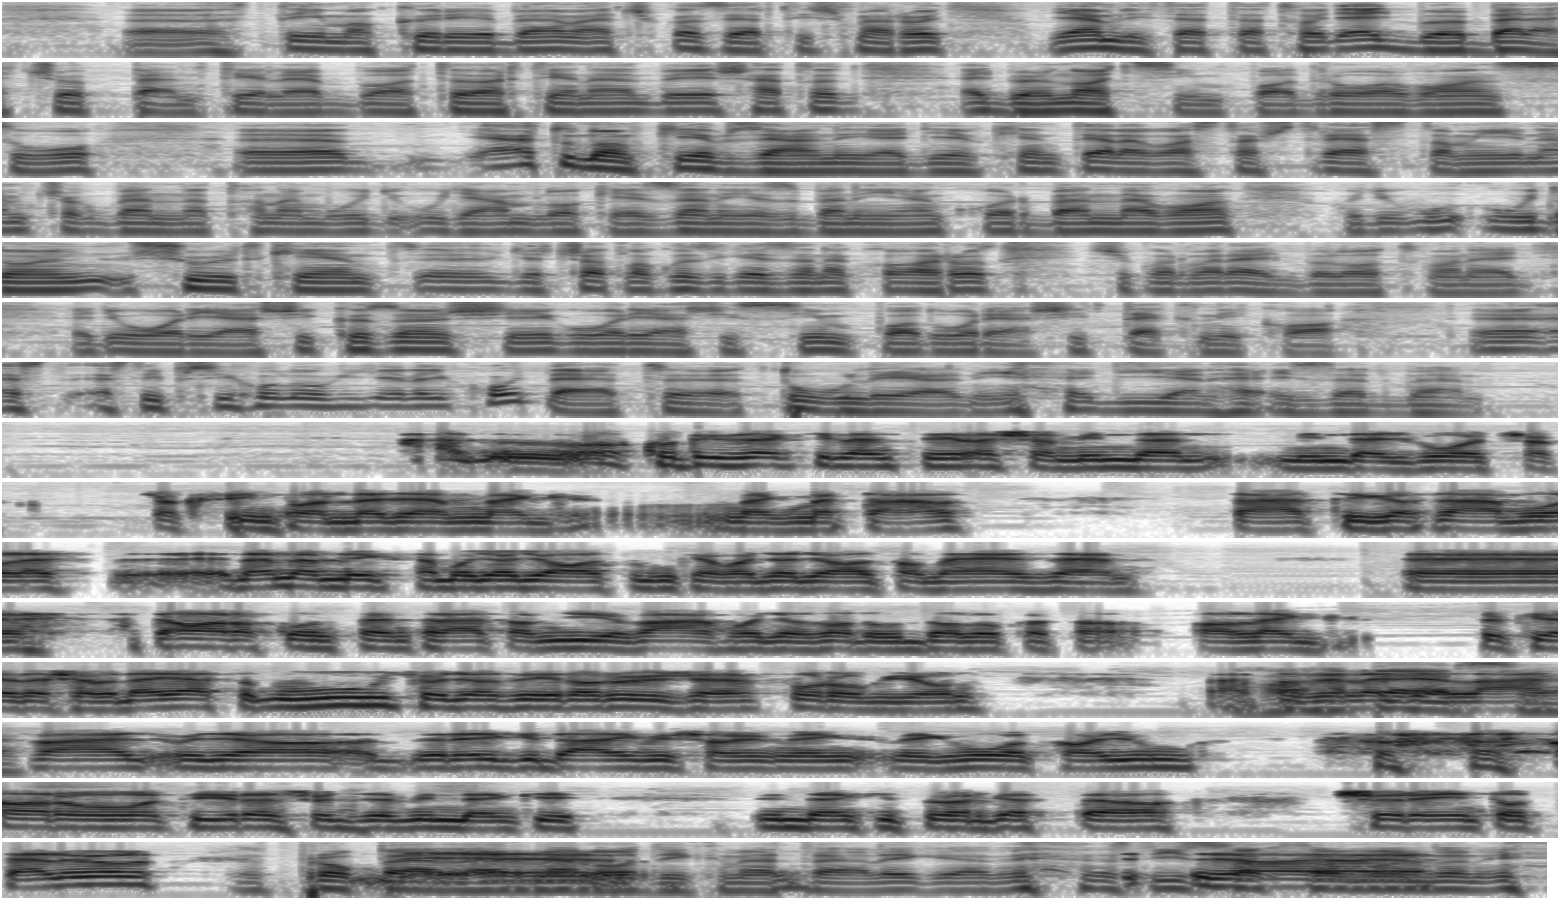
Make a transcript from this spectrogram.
témakörébe, mert csak azért is, mert hogy, hogy említetted, hogy egyből belecsöppentél ebbe a történetbe, és hát hogy egyből nagy színpadról van szó. El tudom képzelni egyébként tényleg azt a stresszt, ami nem csak benned, hanem úgy, úgy ámblok egy zenészben ilyenkor benne van, hogy újdon sültként ugye csatlakozik egy zenekarhoz, és akkor már egyből ott van egy, egy óriási közönség, óriási színpad, óriási technika ezt, ezt egy pszichológiailag hogy lehet túlélni egy ilyen helyzetben? Hát akkor 19 évesen minden, mindegy volt, csak, csak színpad legyen, meg, meg metál. Tehát igazából ezt nem emlékszem, hogy agyaltunk-e, vagy agyaltam-e ezen. Hát arra koncentráltam nyilván, hogy az adott dalokat a, a legtökéletesebben eljátszom, úgy, hogy azért a rőzse forogjon. Tehát Aha, azért legyen persze. látvány. Ugye a régi Dying is, ami még, még volt hajunk, arról volt híres, hogy mindenki mindenki pörgette a sörényt ott elől. Propeller de, melodic metal, igen, ezt így ja, szoktam ja, mondani.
